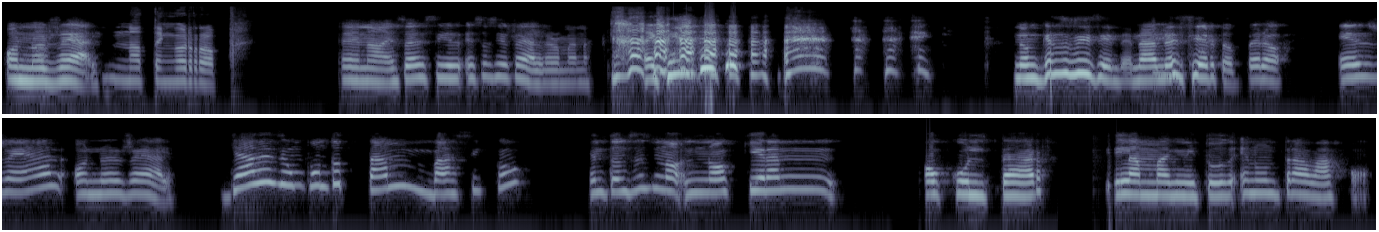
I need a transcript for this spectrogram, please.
o no es real? no tengo ropa. Eh, no, eso sí, eso sí es real, hermana. Nunca es suficiente, no, no es cierto, pero ¿es real o no es real? Ya desde un punto tan básico, entonces no, no quieran ocultar la magnitud en un trabajo,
